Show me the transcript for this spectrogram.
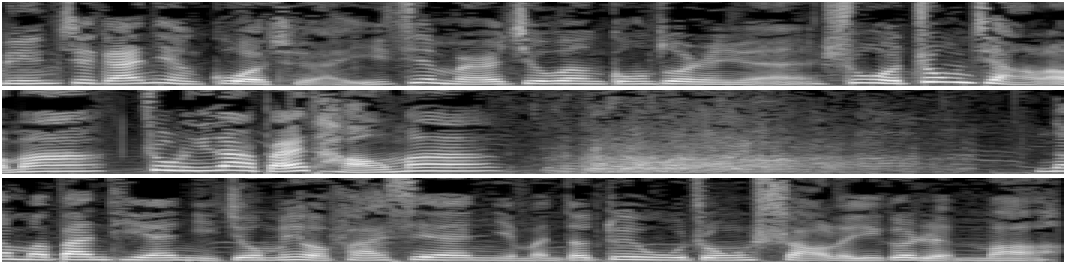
邻居赶紧过去，一进门就问工作人员：“说我中奖了吗？中了一袋白糖吗？”那么半天，你就没有发现你们的队伍中少了一个人吗？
